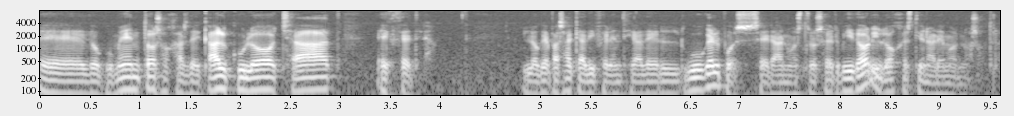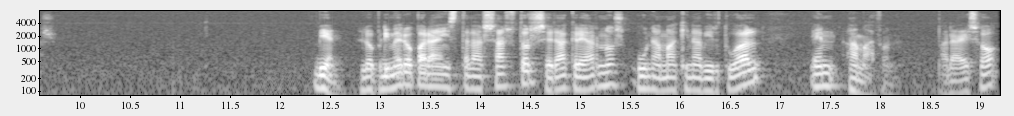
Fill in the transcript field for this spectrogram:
eh, documentos, hojas de cálculo, chat, etcétera. Lo que pasa que a diferencia del Google, pues será nuestro servidor y lo gestionaremos nosotros. Bien, lo primero para instalar Sandstorm será crearnos una máquina virtual en Amazon. Para eso,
